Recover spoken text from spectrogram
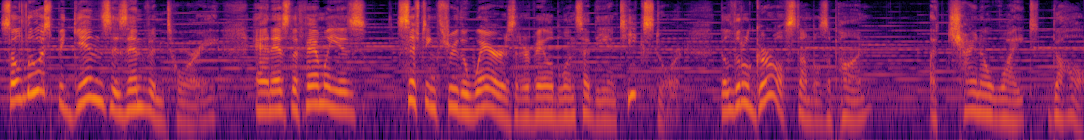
So Lewis begins his inventory, and as the family is sifting through the wares that are available inside the antique store, the little girl stumbles upon a China white doll.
